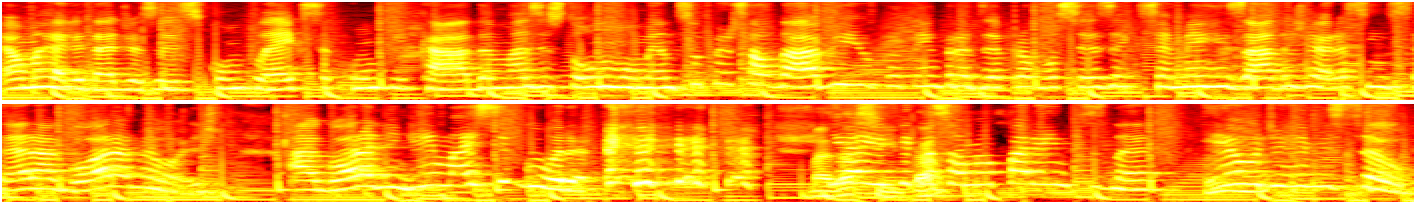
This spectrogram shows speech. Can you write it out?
é uma realidade às vezes complexa, complicada, mas estou num momento super saudável e o que eu tenho para dizer para vocês é que se a minha risada já era sincera, agora, meu anjo, agora ninguém mais segura. Mas e aí assim, fica tá? só meu parênteses, né? Eu de remissão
